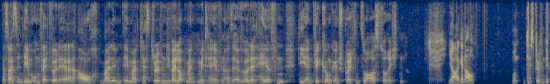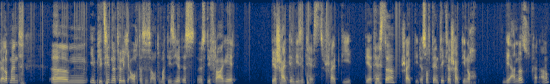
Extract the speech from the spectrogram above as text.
Das heißt, in dem Umfeld würde er dann auch bei dem Thema Test-Driven Development mithelfen. Also er würde helfen, die Entwicklung entsprechend so auszurichten. Ja, genau. Und Test-Driven Development ähm, impliziert natürlich auch, dass es automatisiert ist. Das ist die Frage, wer schreibt denn diese Tests? Schreibt die der Tester? Schreibt die der Softwareentwickler? Schreibt die noch wer anders? Keine Ahnung.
